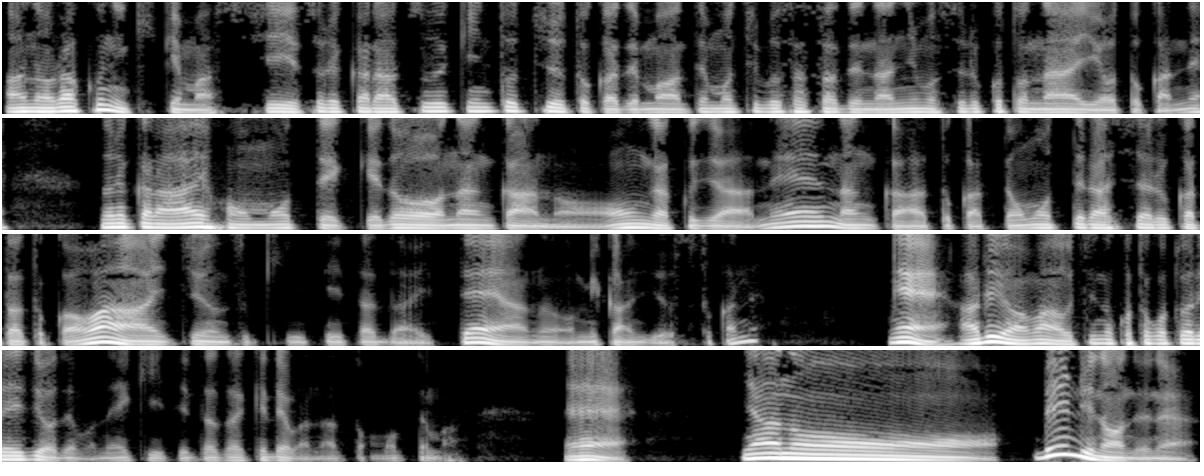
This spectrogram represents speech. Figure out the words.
あの、楽に聞けますし、それから通勤途中とかでまあ手持ち無沙汰で何もすることないよとかね、それから iPhone 持ってっけど、なんかあの、音楽じゃね、なんかとかって思ってらっしゃる方とかは iTunes 聞いていただいて、あの、みかんジュースとかね。ねえあるいはまあ、うちのことことレディオでもね、聞いていただければなと思ってます。ええいや、あのー、便利なんでね、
